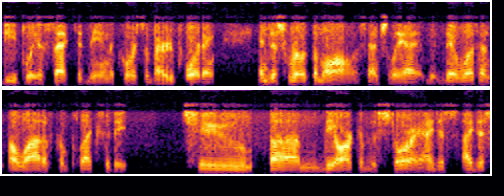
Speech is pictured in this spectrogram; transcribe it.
deeply affected me in the course of my reporting and just wrote them all. Essentially, I, there wasn't a lot of complexity to um, the arc of the story. I just I just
